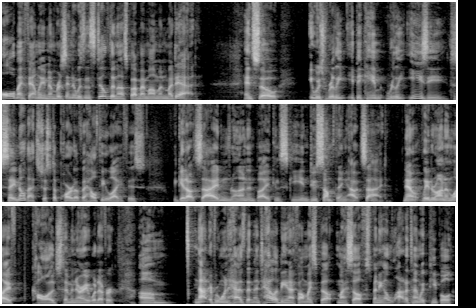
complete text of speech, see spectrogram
all my family members, and it was instilled in us by my mom and my dad. And so it was really, it became really easy to say, no, that's just a part of a healthy life is we get outside and run and bike and ski and do something outside. Now, later on in life, college, seminary, whatever, um, not everyone has that mentality. And I found myself spending a lot of time with people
